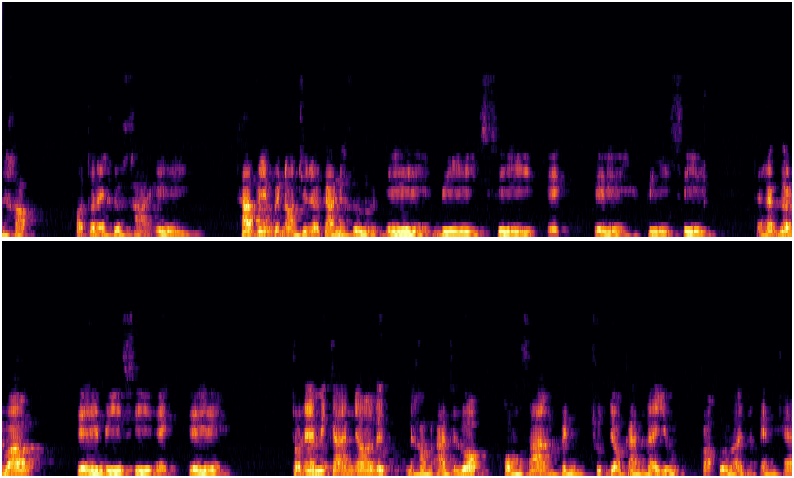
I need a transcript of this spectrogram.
นะครับ เพราะตัวนี้คือขา A ถ้าเป็นเป็นนอนชุดเดียวกันก็คือ A B C X A B C แต่ถ้าเกิดว่า A B C X A ตัวนี้มีการย่อลึกนะครับอาจจะรวบโครงสร้างเป็นชุดเดียวกันได้อยู่ ก็คืออาจจะเป็นแค่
